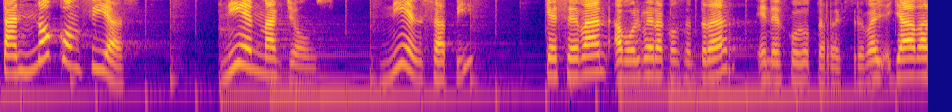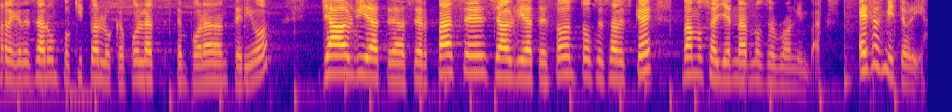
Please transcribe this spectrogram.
tan no confías ni en Mac Jones ni en Sapi, que se van a volver a concentrar en el juego terrestre. Ya va a regresar un poquito a lo que fue la temporada anterior. Ya olvídate de hacer pases, ya olvídate de todo. Entonces, ¿sabes qué? Vamos a llenarnos de running backs. Esa es mi teoría.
